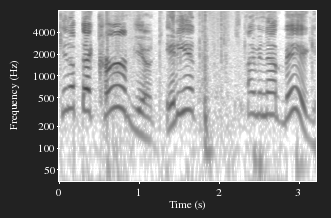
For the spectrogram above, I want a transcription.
Get up that curb, you idiot! It's not even that big.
